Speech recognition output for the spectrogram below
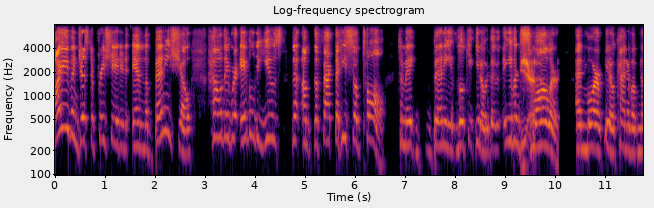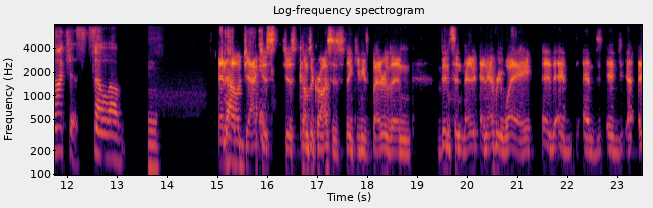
I even just appreciated in the Benny show how they were able to use the um the fact that he's so tall to make Benny look you know even Yes. smaller and more you know kind of obnoxious. So um and So- how Jack just just comes across as thinking he's better than Vincent in, in every way, and and and, and uh,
